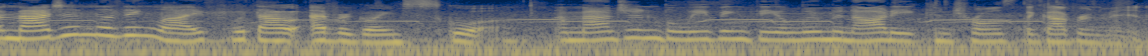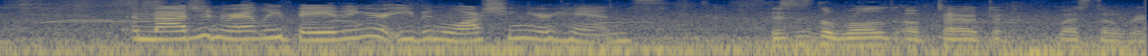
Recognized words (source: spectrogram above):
Imagine living life without ever going to school. Imagine believing the Illuminati controls the government. Imagine rarely bathing or even washing your hands. This is the world of Tara Westover,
